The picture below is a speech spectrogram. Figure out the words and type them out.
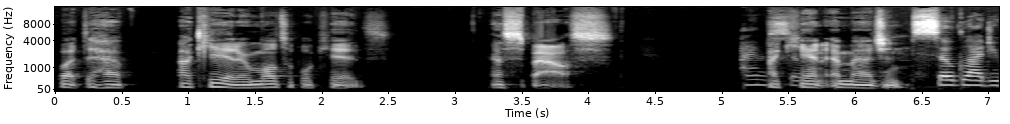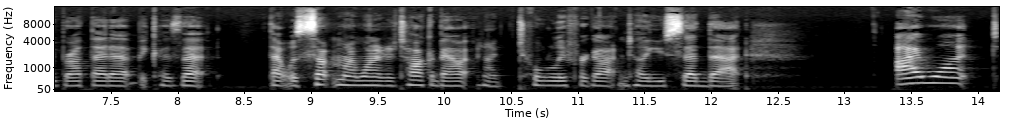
But to have a kid or multiple kids, a spouse, I'm I so, can't imagine. so glad you brought that up because that that was something I wanted to talk about and I totally forgot until you said that. I want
